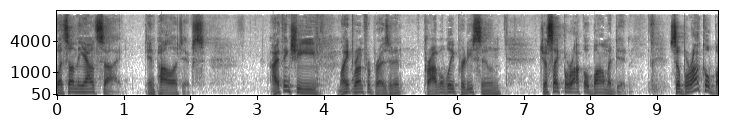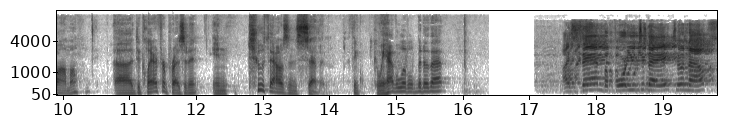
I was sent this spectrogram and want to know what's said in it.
What's on the outside in politics? I think she might run for president, probably pretty soon, just like Barack Obama did. So, Barack Obama uh, declared for president in 2007. I think, can we have a little bit of that? I stand before you today to announce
